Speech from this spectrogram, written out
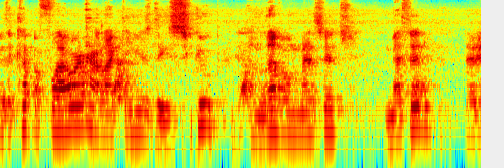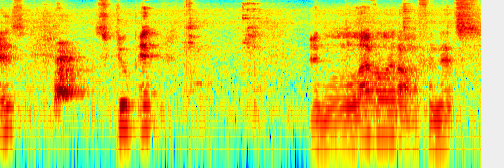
with a cup of flour, I like to use the scoop and level message method, that is. Scoop it and level it off, and that's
